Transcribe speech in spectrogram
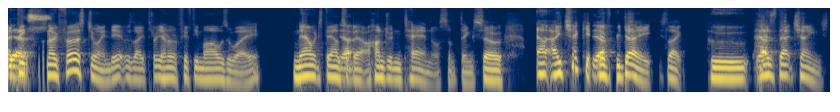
I yes. think when I first joined it, it was like 350 miles away. Now it's down yeah. to about 110 or something. So I, I check it yeah. every day. It's like, who has that changed?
